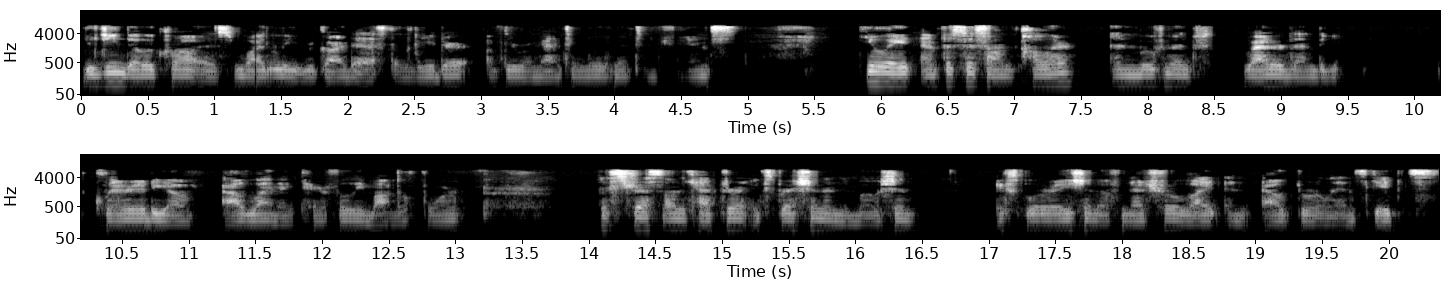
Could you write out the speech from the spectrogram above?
Eugene Delacroix is widely regarded as the leader of the Romantic movement in France. He laid emphasis on color and movement rather than the clarity of outline and carefully modeled form. His stress on capturing expression and emotion, exploration of natural light and outdoor landscapes,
